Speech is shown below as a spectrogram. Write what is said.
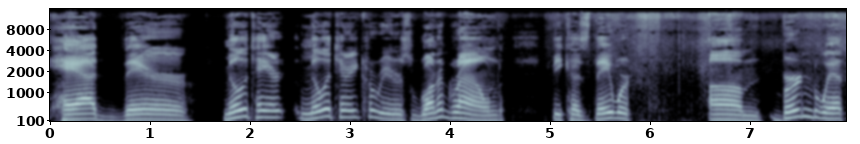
had their military military careers run aground because they were um, burdened with,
